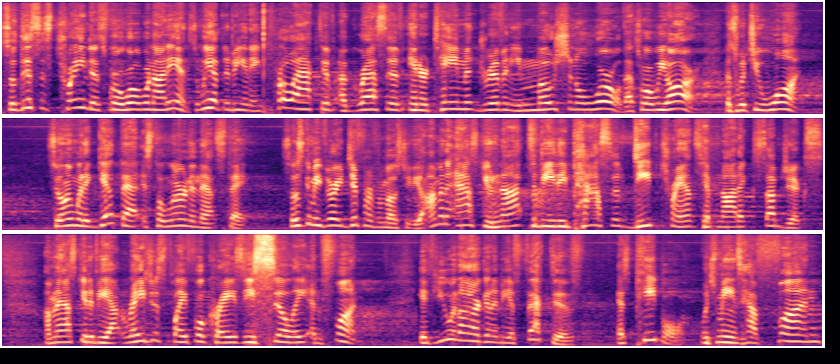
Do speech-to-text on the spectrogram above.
So this has trained us for a world we're not in. So we have to be in a proactive, aggressive, entertainment-driven, emotional world. That's where we are. That's what you want. So the only way to get that is to learn in that state. So this is going to be very different for most of you. I'm going to ask you not to be the passive, deep trance, hypnotic subjects. I'm going to ask you to be outrageous, playful, crazy, silly, and fun. If you and I are going to be effective, as people, which means have fun,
